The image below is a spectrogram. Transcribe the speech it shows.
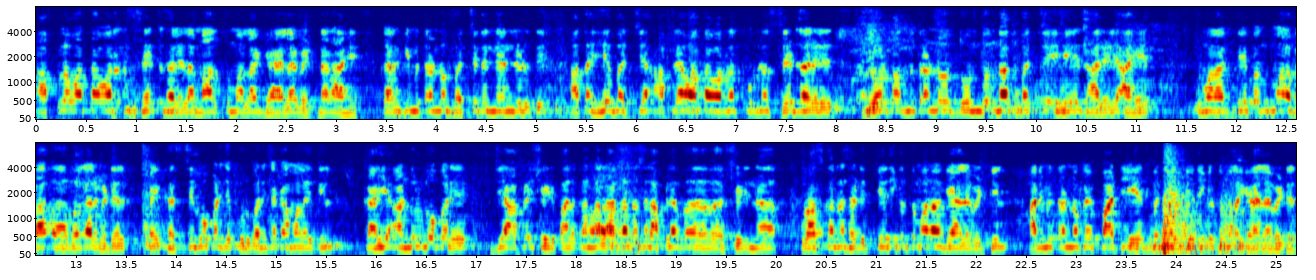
आपलं वातावरण सेट झालेला माल तुम्हाला घ्यायला भेटणार आहे. कारण की मित्रांनो बच्चे त्यांनी आणलेले होते. आता हे बच्चे आपल्या वातावरणात पूर्ण सेट झालेले आहेत. जवळपास मित्रांनो दोन दोन दात बच्चे हे झालेले आहेत. तुम्हाला ते पण तुम्हाला बघायला भेटेल. काही खस्सी बोकड जे कुर्बानीच्या कामाला येतील काही आंडूल बोकड आहे जे आपल्या शेळी पालकांना लागत असेल आपल्या शेळींना क्रॉस करण्यासाठी ते देखील तुम्हाला घ्यायला भेटतील. आणि मित्रांनो काही पाठी आहेत बच्चे ते देखील तुम्हाला घ्यायला भेटेल.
